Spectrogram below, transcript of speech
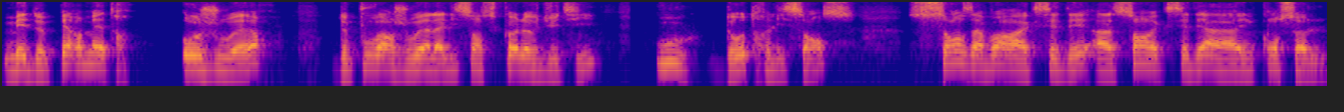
mais de permettre aux joueurs de pouvoir jouer à la licence Call of Duty ou d'autres licences sans avoir à accéder à, sans accéder à une console.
